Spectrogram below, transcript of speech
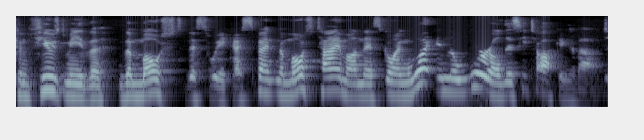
confused me the, the most this week. I spent the most time on this going, what in the world is he talking about?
